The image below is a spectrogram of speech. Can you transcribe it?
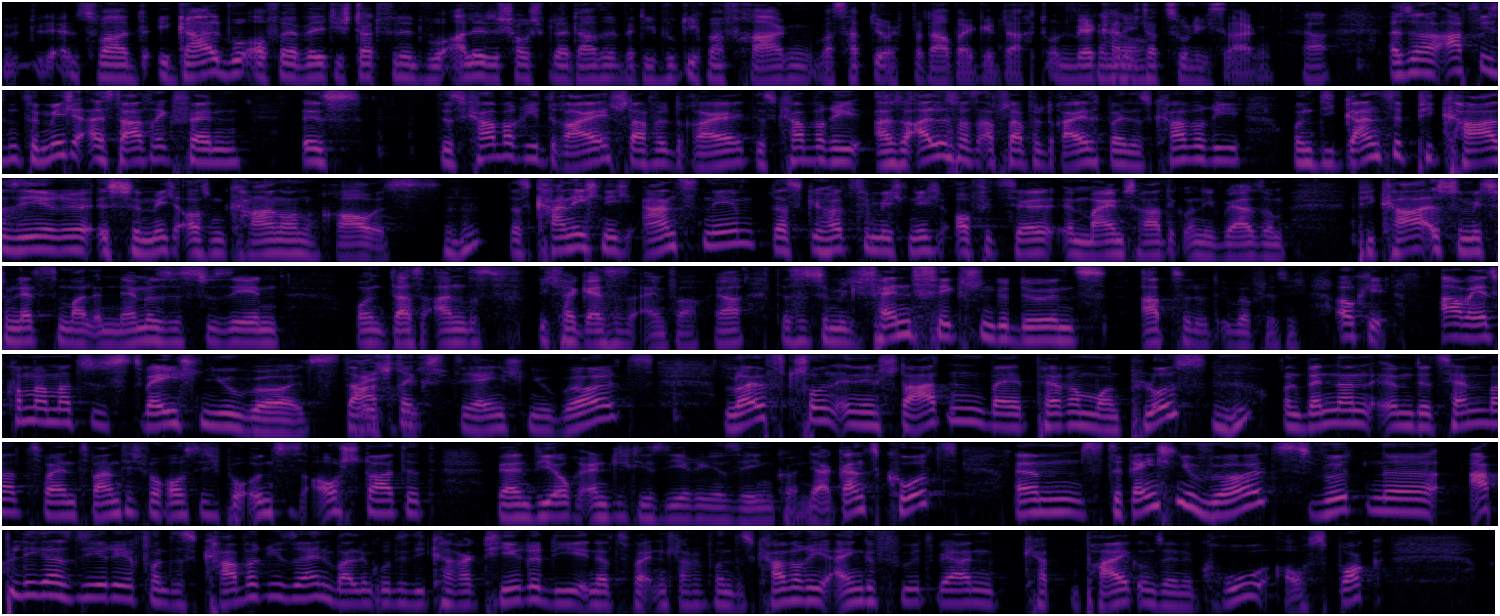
Und zwar egal, wo auf der Welt die stattfindet, wo alle Schauspieler da sind, werde ich wirklich mal fragen, was habt ihr euch dabei gedacht? Und mehr kann Genau. ich dazu nicht sagen. Ja. Also noch abschließend für mich als Star Trek-Fan ist Discovery 3, Staffel 3, Discovery, also alles, was ab Staffel 3 ist bei Discovery und die ganze Picard-Serie ist für mich aus dem Kanon raus. Das kann ich nicht ernst nehmen, das gehört für mich nicht offiziell in meinem Star Trek-Universum. Picard ist für mich zum letzten Mal in Nemesis zu sehen und das andere, ich vergesse es einfach, ja. Das ist für mich Fanfiction-Gedöns, absolut überflüssig. Okay, aber jetzt kommen wir mal zu Strange New Worlds. Star Richtig. Trek Strange New Worlds läuft schon in den Staaten bei Paramount Plus und wenn dann im Dezember 22 voraussichtlich bei uns es auch startet, werden wir auch endlich die Serie sehen können. Ja, ganz kurz, ähm, Strange New Worlds wird eine Ablegerserie von Discovery sein, weil im Grunde die Charaktere, die in der zweiten Staffel von Discovery eingeführt werden, Captain Pike und seine Crew, auch Spock,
